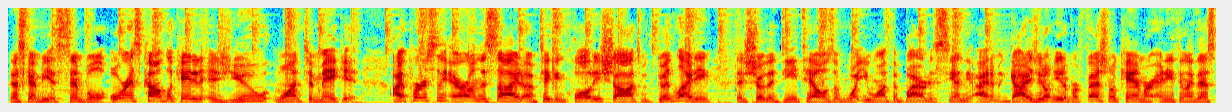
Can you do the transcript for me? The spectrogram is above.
This can be as simple or as complicated as you want to make it. I personally err on the side of taking quality shots with good lighting that show the details of what you want the buyer to see on the item. And guys, you don't need a professional camera or anything like this.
